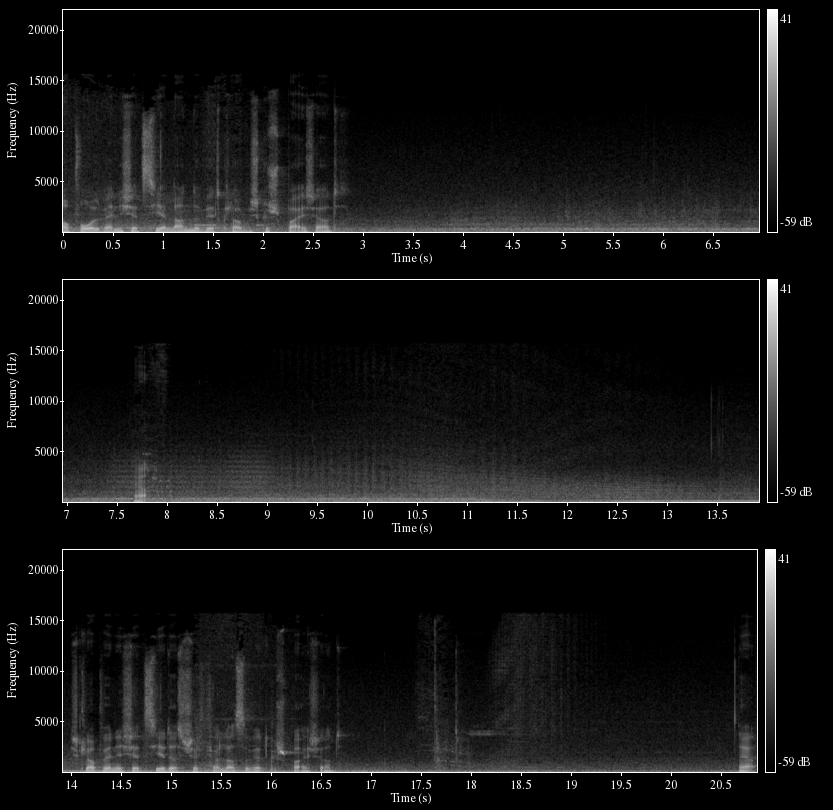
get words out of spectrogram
Obwohl, wenn ich jetzt hier lande, wird, glaube ich, gespeichert. Ja. Ich glaube, wenn ich jetzt hier das Schiff verlasse, wird gespeichert. Ja,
